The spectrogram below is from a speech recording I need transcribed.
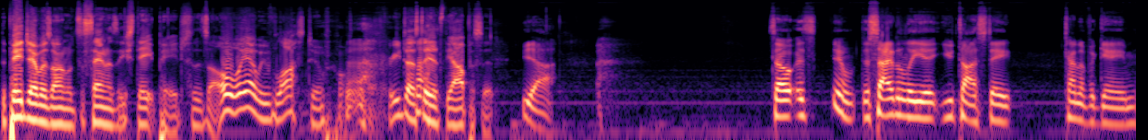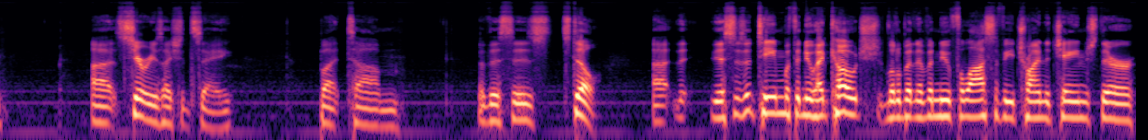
The page I was on was the San Jose State page, so it's oh yeah, we've lost to 'em. For Utah State, it's the opposite. yeah. So it's you know decidedly a Utah State kind of a game, uh, series I should say, but um, this is still uh, th- this is a team with a new head coach, a little bit of a new philosophy, trying to change their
